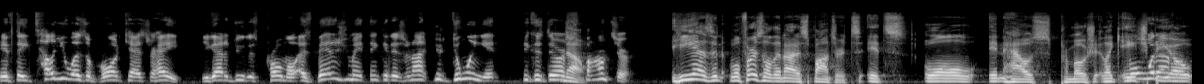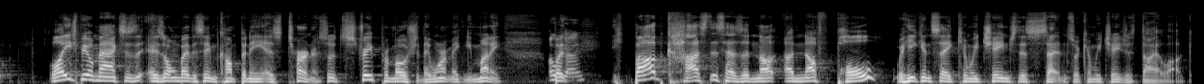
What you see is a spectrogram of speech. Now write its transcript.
If they tell you as a broadcaster, hey, you got to do this promo, as bad as you may think it is or not, you're doing it because they're a no. sponsor. He hasn't. Well, first of all, they're not a sponsor. It's it's all in-house promotion, like well, HBO. Whatever. Well, HBO Max is, is owned by the same company as Turner, so it's straight promotion. They weren't making money. Okay. But Bob Costas has enough, enough pull where he can say, "Can we change this sentence or can we change this dialogue?"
